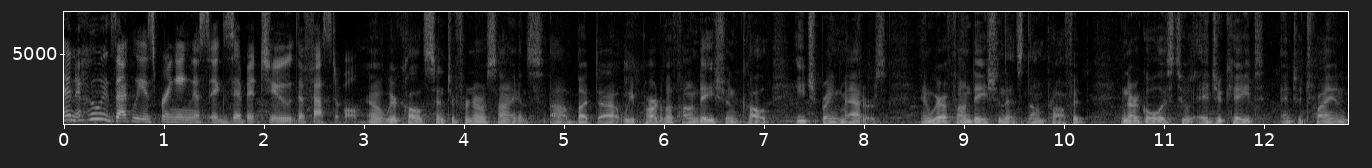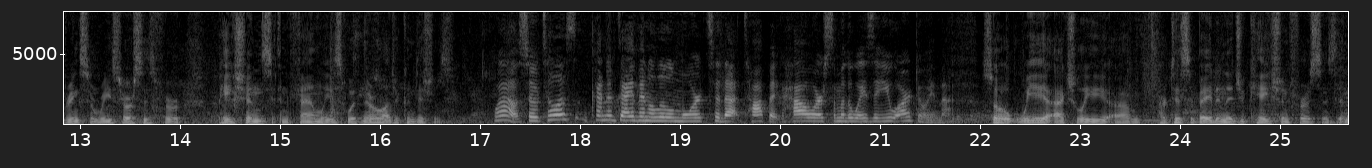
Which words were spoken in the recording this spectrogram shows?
And who exactly is bringing this exhibit to the festival? Uh, we're called Center for Neuroscience, uh, but uh, we're part of a foundation called Each Brain Matters. And we're a foundation that's nonprofit, and our goal is to educate and to try and bring some resources for patients and families with neurologic conditions. Wow, so tell us, kind of dive in a little more to that topic. How are some of the ways that you are doing that? So we actually um, participate in education, for instance, in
